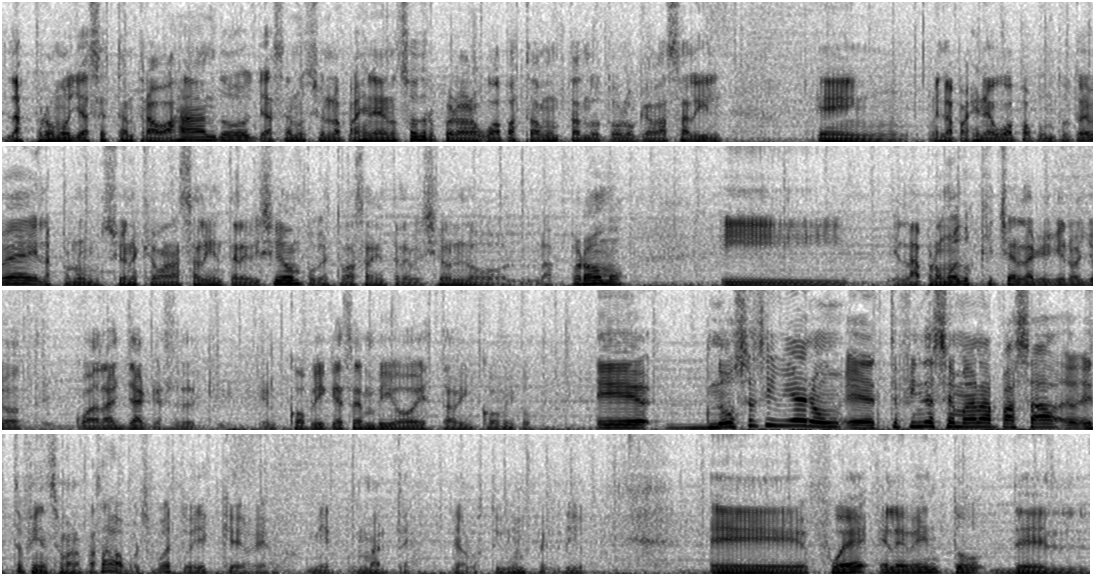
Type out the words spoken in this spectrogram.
Las promos ya se están trabajando, ya se anunció en la página de nosotros, pero ahora Guapa está montando todo lo que va a salir en, en la página guapa.tv y las promociones que van a salir en televisión, porque esto va a salir en televisión lo- las promos. Y la promo de Dude's Kitchen es la que quiero yo cuadrar ya, que es el, el copy que se envió hoy está bien cómico. Eh, no sé si vieron este fin de semana pasado, este fin de semana pasado, por supuesto, y es que miércoles, martes, ya lo estoy bien perdido. Eh, fue el evento del,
